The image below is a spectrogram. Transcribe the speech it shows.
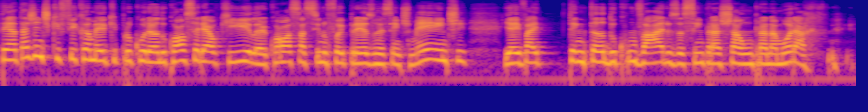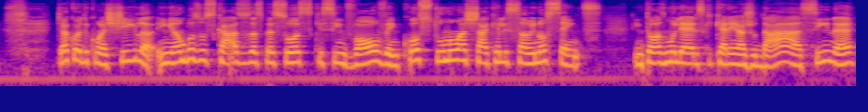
Tem até gente que fica meio que procurando qual serial killer, qual assassino foi preso recentemente, e aí vai tentando com vários assim para achar um para namorar. De acordo com a Sheila, em ambos os casos as pessoas que se envolvem costumam achar que eles são inocentes. Então as mulheres que querem ajudar, assim, né,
